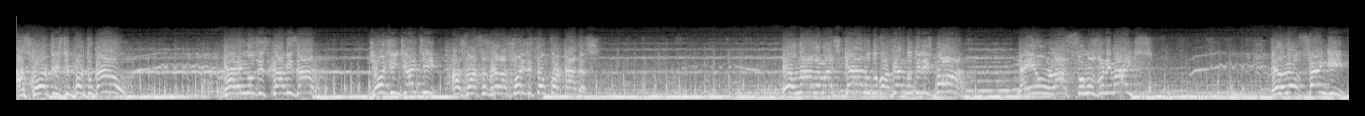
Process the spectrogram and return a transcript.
As cortes de Portugal querem nos escravizar! De hoje em diante, as nossas relações estão cortadas! Eu nada mais quero do governo de Lisboa! Nenhum laço nos une mais! Pelo meu sangue,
